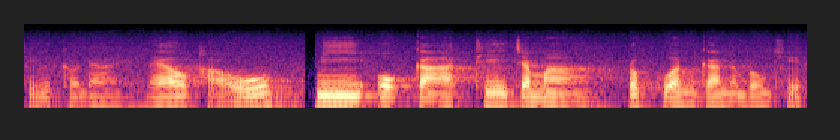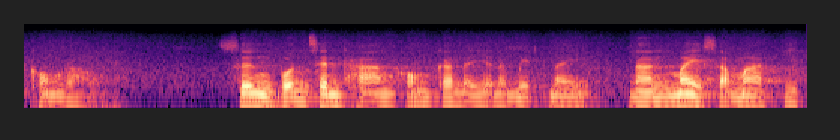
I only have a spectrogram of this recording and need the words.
ชีวิตเขาได้ แล้วเขามีโอกาสที่จะมารบกวนการดำรงชีวิตของเรา ซึ่งบนเส้นทางของกัลยาณมิตรนั้นไม่สามารถหยิบ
